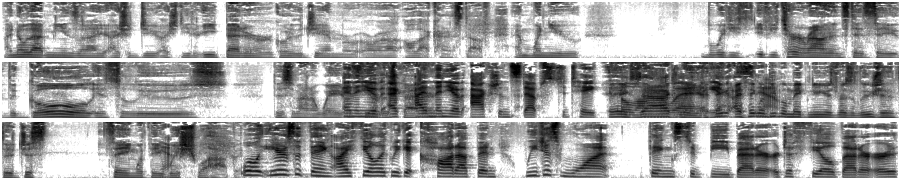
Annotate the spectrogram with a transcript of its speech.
i know that means that i, I should do i should either eat better or go to the gym or, or uh, all that kind of stuff. And when you but if you if you turn around and instead say the goal is to lose this amount of weight And then you have ac- and then you have action steps to take exactly. i think i think when people make new year's resolutions they're just saying what they Yeah. wish will happen Well, here's the thing. I feel like we get caught up in we just want things to be better or to feel better or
